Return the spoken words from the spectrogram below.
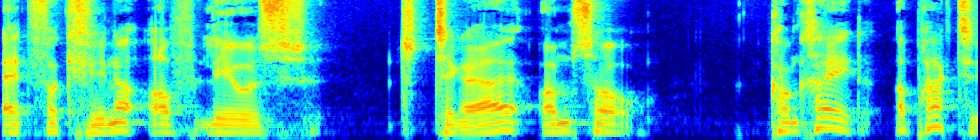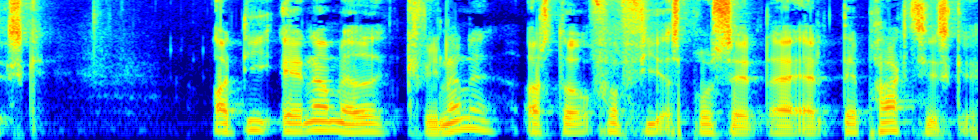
at for kvinder opleves, tænker jeg, omsorg konkret og praktisk. Og de ender med, kvinderne, at stå for 80% af alt det praktiske.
